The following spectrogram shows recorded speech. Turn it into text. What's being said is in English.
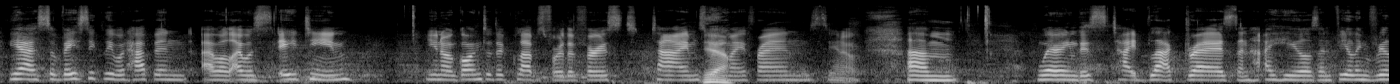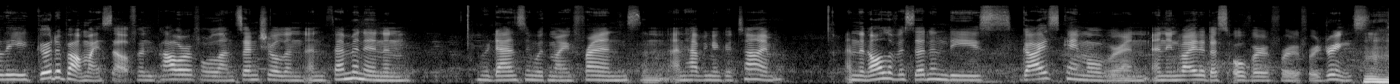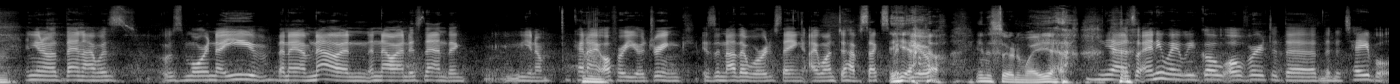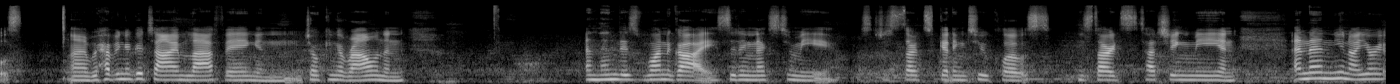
Yeah, so basically what happened, I, well, I was 18, you know, going to the clubs for the first times Yeah. with my friends, you know, um, wearing this tight black dress and high heels and feeling really good about myself and powerful and sensual and, and feminine. And we're dancing with my friends and, and having a good time. And then all of a sudden, these guys came over and, and invited us over for, for drinks. And you know, then I was was more naive than I am now, and, and now I understand that you know, can I offer you a drink is another word saying I want to have sex with Yeah, in a certain way, yeah. Yeah. So anyway, we go over to the the, the tables. Uh, we're having a good time, laughing and joking around, and and then this one guy sitting next to me just starts getting too close. He starts touching me, and and then you know you're.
